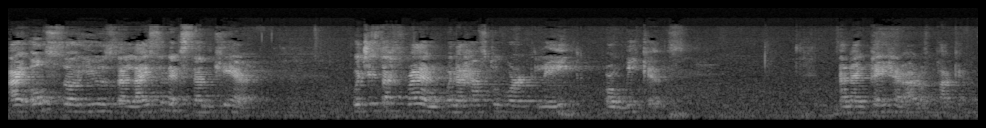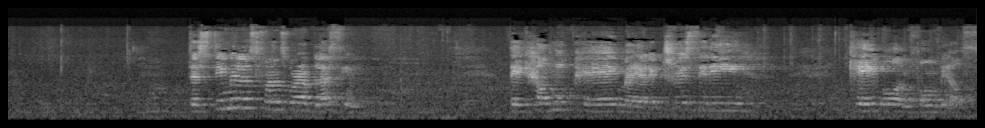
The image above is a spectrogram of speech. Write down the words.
I also use the license exempt care, which is a friend when I have to work late or weekends. And I pay her out of pocket. The stimulus funds were a blessing. They helped me pay my electricity, cable, and phone bills.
